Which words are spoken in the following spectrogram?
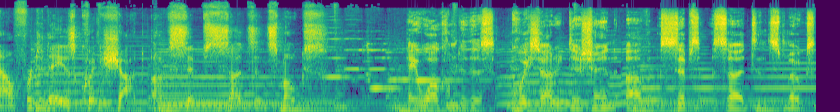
Now for today's quick shot of Sips, Suds, and Smokes. Hey, welcome to this quick shot edition of Sips, Suds, and Smokes.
